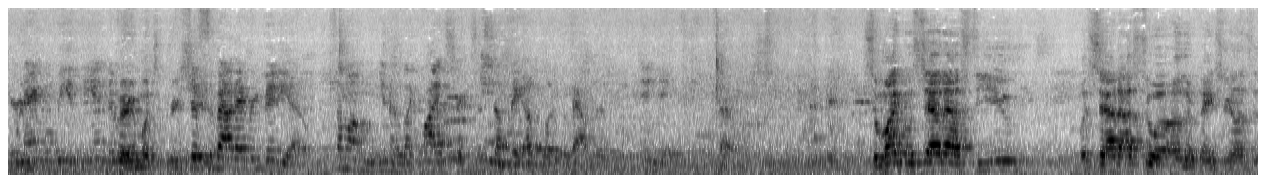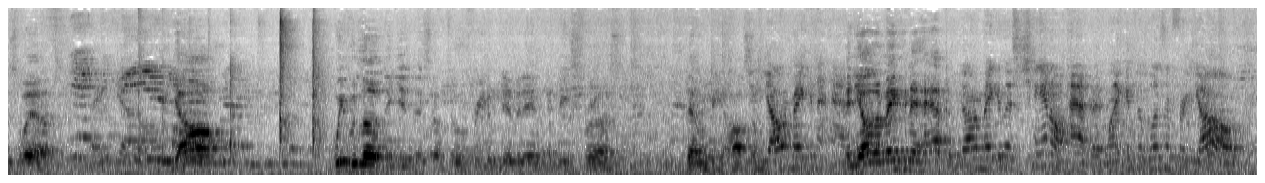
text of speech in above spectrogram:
Your name will be at the end of Very much appreciated. just about every video. Some of them, you know, like live streams and stuff, they upload without the ending. So, So, Michael, shout outs to you, but shout outs to our other Patreons as well. thank y'all. Y'all, we would love to get this up to a freedom dividend at least for us. That would be awesome. Y'all are making it happen. And y'all are making it happen. Y'all are making this channel happen. Like if it wasn't for y'all, we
